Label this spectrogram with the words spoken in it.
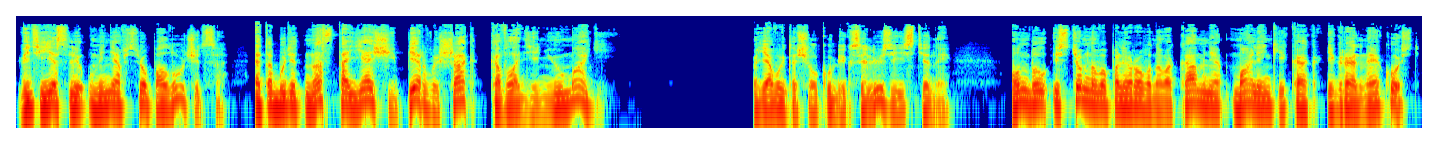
Ведь если у меня все получится, это будет настоящий первый шаг к овладению магией. Я вытащил кубик с иллюзией из стены. Он был из темного полированного камня, маленький, как игральная кость,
